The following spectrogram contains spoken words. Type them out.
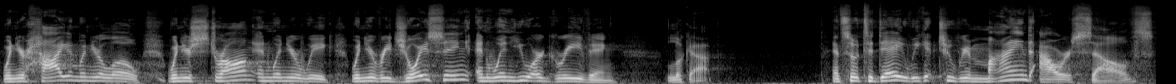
When you're high and when you're low, when you're strong and when you're weak, when you're rejoicing and when you are grieving, look up. And so, today we get to remind ourselves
